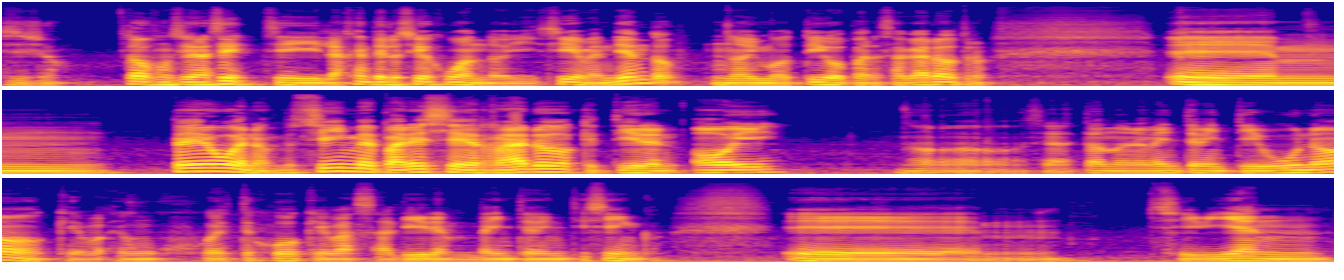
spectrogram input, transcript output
qué yo. Todo funciona así. Si la gente lo sigue jugando y sigue vendiendo, no hay motivo para sacar otro. Eh, pero bueno, sí me parece raro que tiren hoy, ¿no? o sea, estando en el 2021, que un, este juego que va a salir en 2025. Eh, si bien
